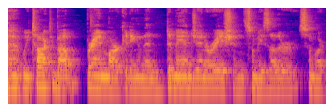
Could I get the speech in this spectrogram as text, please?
we talked about brand marketing and then demand generation, some of these other similar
